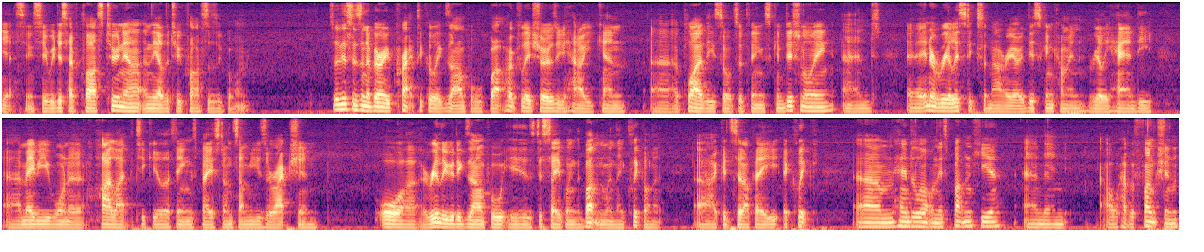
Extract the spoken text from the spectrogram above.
yes, you can see we just have class 2 now and the other two classes are gone. So this isn't a very practical example, but hopefully it shows you how you can uh, apply these sorts of things conditionally and uh, in a realistic scenario, this can come in really handy. Uh, maybe you want to highlight particular things based on some user action. Or a really good example is disabling the button when they click on it. Uh, I could set up a, a click um, handler on this button here, and then I'll have a function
